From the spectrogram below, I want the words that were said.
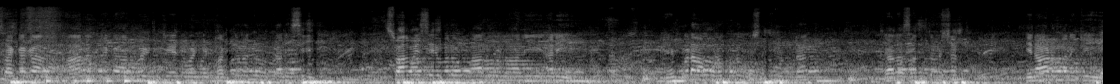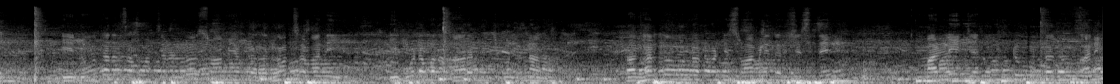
చక్కగా ఆనందంగా అనుభవించేటువంటి భక్తులతో కలిసి స్వామి సేవలో పాల్గొనాలి అని మేము కూడా అప్పుడప్పుడు వస్తూ చాలా సంతోషం. ఈనాడు మనకి ఈ నూతన సంవత్సరంలో స్వామి యొక్క రథోత్సవాన్ని ఈ పూట మనం ఆరంభించుకుంటున్నాము రథంలో ఉన్నటువంటి స్వామిని దర్శిస్తే మళ్ళీ జన్మంటూ ఉండదు అని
